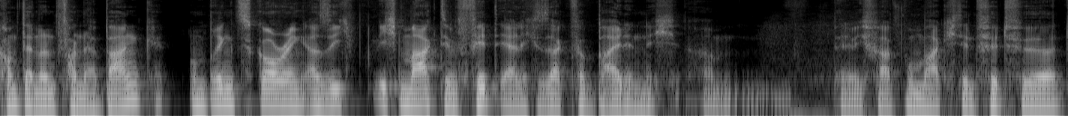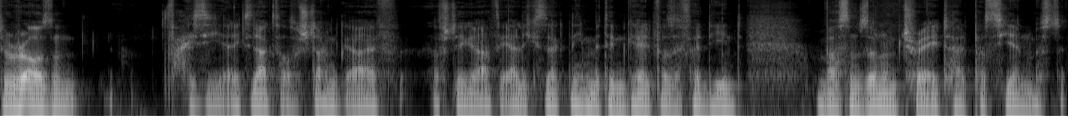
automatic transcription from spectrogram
Kommt er dann von der Bank und bringt Scoring? Also ich, ich mag den Fit ehrlich gesagt für beide nicht. Ähm, wenn ihr mich fragt, wo mag ich den Fit für DeRozan, weiß ich ehrlich gesagt aus Standgreif, aus Stehgreif ehrlich gesagt nicht mit dem Geld, was er verdient und was in so einem Trade halt passieren müsste.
